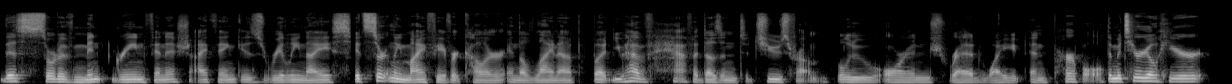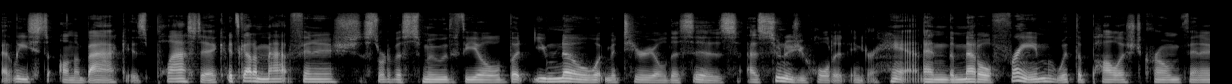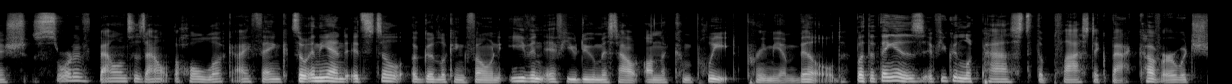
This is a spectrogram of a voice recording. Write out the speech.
This sort of mint green finish I think is really nice. It's certainly my favorite color in the lineup, but you have half a dozen to choose from. Blue, orange, red, white, and purple. The material here, at least on the back, is plastic. It's got a matte finish, sort of a smooth feel, but you know what material this is as soon as you hold it in your hand. And the metal frame with the polished chrome finish sort of balances out the whole look, I think. So in the end, it's still a good looking phone, even if you do miss out on the complete premium build. But the thing is, if you can look past the plastic back cover, which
